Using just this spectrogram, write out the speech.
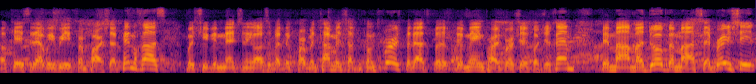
Okay, so that we read from Parsha Pinchas, which we've been mentioning also about the Korban Tamid stuff that comes first, but that's the main part of Baroshei Chodshechem. B'Ma'amado B'Maaseh Breshit,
